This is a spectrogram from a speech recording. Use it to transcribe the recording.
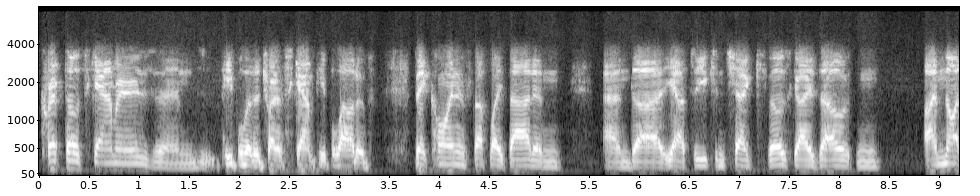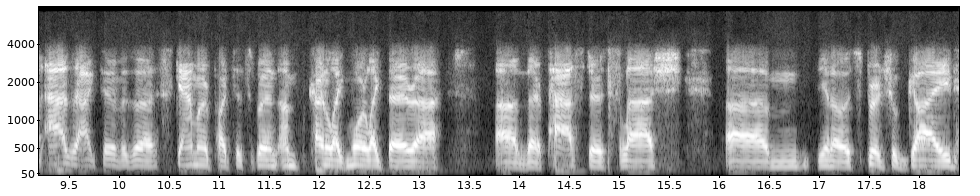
crypto scammers and people that are trying to scam people out of Bitcoin and stuff like that. And and uh, yeah, so you can check those guys out. And I'm not as active as a scammer participant. I'm kind of like more like their uh, uh, their pastor slash um, you know spiritual guide.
